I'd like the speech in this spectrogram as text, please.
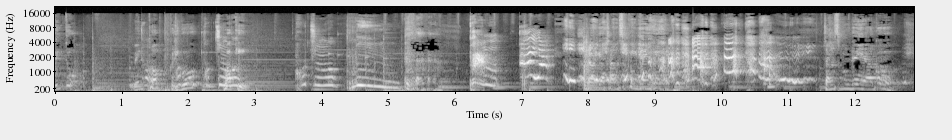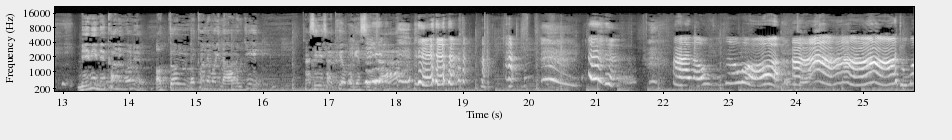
윙톱. 윙톱, 그리고. 코칭로 붕. 팡. 여기가 장수풍뎅이. 장수풍뎅이하고 매미 메카니멀을 어떤 메카니멀이 나오는지 자세히 살펴보겠습니다. 아, 너무 무서워. 아, 아, 아, 아, 줘봐.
